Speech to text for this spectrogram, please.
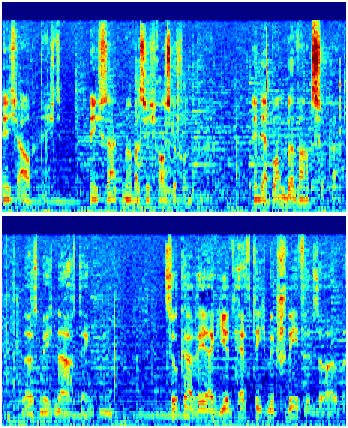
Ich auch nicht. Ich sag nur, was ich rausgefunden habe. In der Bombe war Zucker. Lass mich nachdenken. Zucker reagiert heftig mit Schwefelsäure.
